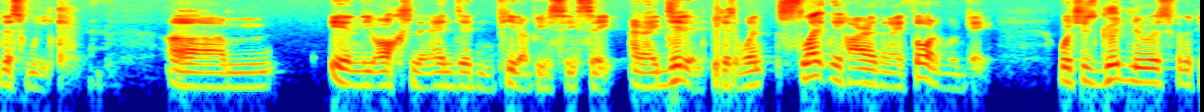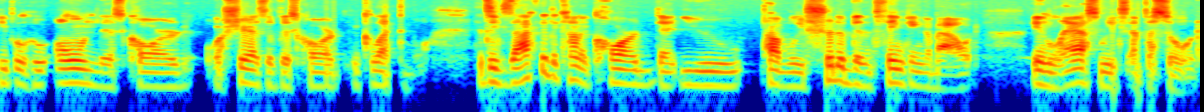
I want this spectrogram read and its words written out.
this week um, in the auction that ended in PWCC. And I didn't because it went slightly higher than I thought it would be, which is good news for the people who own this card or shares of this card and Collectable. It's exactly the kind of card that you probably should have been thinking about in last week's episode.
